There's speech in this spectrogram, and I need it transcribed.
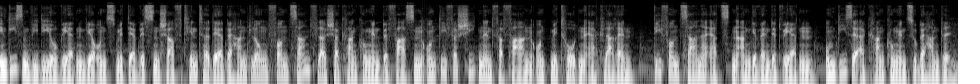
In diesem Video werden wir uns mit der Wissenschaft hinter der Behandlung von Zahnfleischerkrankungen befassen und die verschiedenen Verfahren und Methoden erklären, die von Zahnärzten angewendet werden, um diese Erkrankungen zu behandeln.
